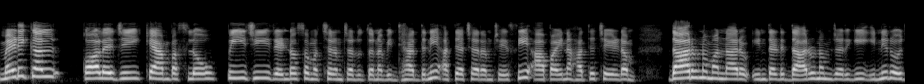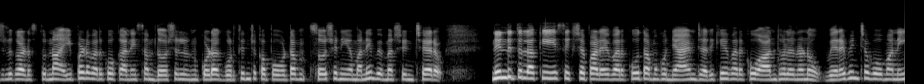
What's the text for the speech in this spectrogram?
మెడికల్ కాలేజీ క్యాంపస్లో పీజీ రెండో సంవత్సరం చదువుతున్న విద్యార్థిని అత్యాచారం చేసి ఆ పైన హత్య చేయడం దారుణమన్నారు. ఇంతటి దారుణం జరిగి ఇన్ని రోజులు గడుస్తున్నా ఇప్పటి వరకు కనీసం దోషులను కూడా గుర్తించకపోవడం శోచనీయమని విమర్శించారు. నిందితులకి శిక్ష పడే వరకు తమకు న్యాయం జరిగే వరకు ఆందోళనను విరమించబోమని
